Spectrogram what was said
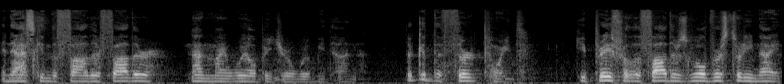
and asking the Father, Father, not my will, but your will be done. Look at the third point. He prays for the Father's will, verse 39.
